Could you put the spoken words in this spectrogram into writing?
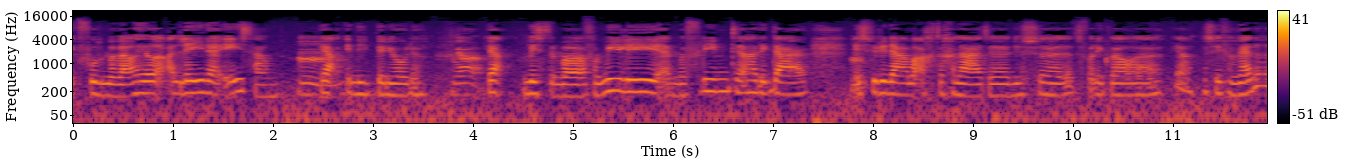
ik voelde me wel heel alleen en eenzaam. Mm. Ja, in die periode. Ja. Ja, miste mijn familie en mijn vriend had ik daar in Suriname achtergelaten. Dus dat vond ik wel, ja, was even wennen.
